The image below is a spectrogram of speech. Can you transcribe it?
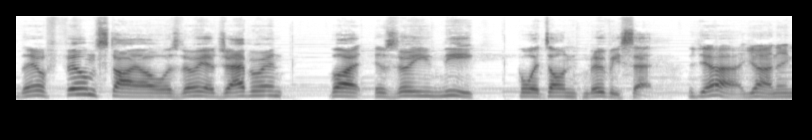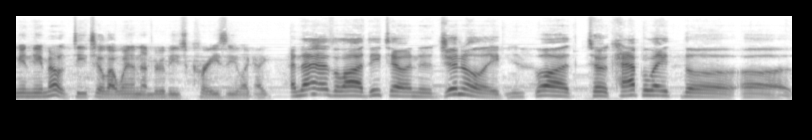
their film style was very exuberant, but it was very unique for its own movie set. Yeah, yeah, and I mean the amount of detail that went into these crazy. Like I, and that has a lot of detail in it generally, yeah. but to encapsulate the uh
